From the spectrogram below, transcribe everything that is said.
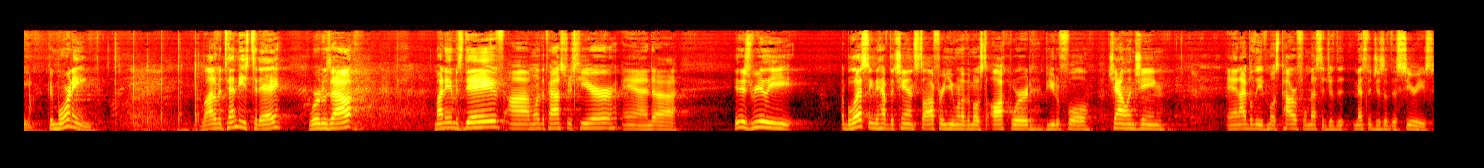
Good morning. A lot of attendees today. Word was out. My name is Dave. I'm one of the pastors here, and uh, it is really a blessing to have the chance to offer you one of the most awkward, beautiful, challenging, and I believe most powerful message of the, messages of this series.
